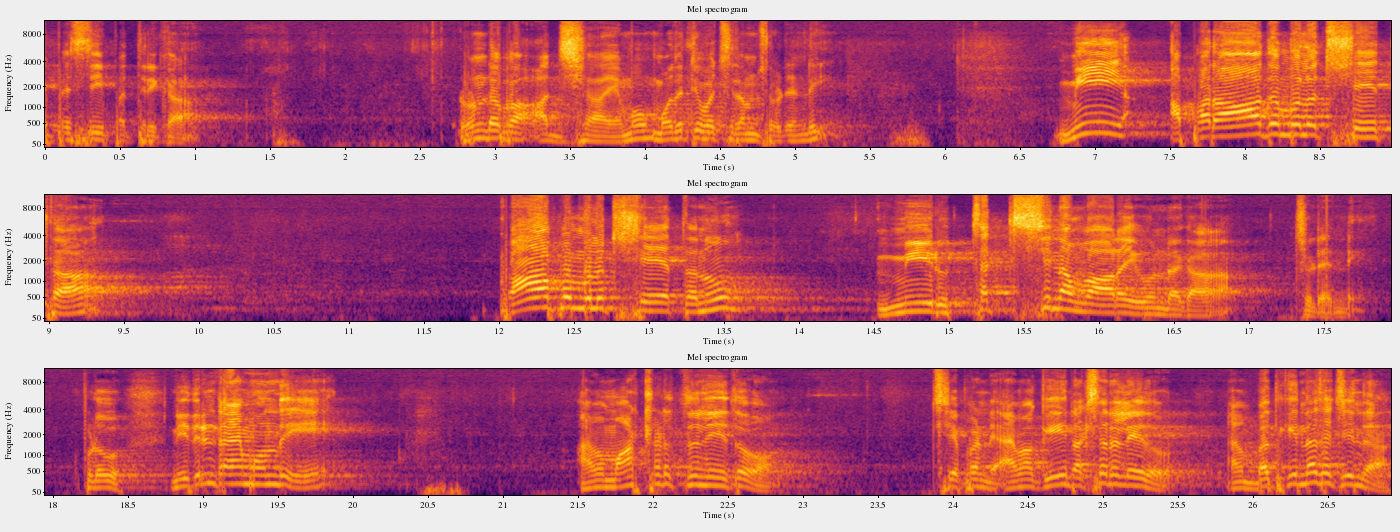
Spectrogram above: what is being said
ఎపిసి పత్రిక రెండవ అధ్యాయము మొదటి వచనం చూడండి. మీ అపరాధముల చేత పాపముల చేతను మీరు చచ్చిన వారై ఉండగా చూడండి. ఇప్పుడు నిద్రిన టైం ఉంది. ఆమె మాట్లాడుతుంది నీతో. చెప్పండి ఆమెకి రక్షణ లేదు. ఆమె బతికిందా చచ్చిందా?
